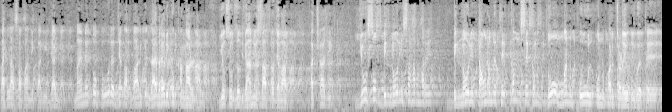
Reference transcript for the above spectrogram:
پہلا صفحہ نکالی جائیے میں نے تو پورے جنگ اخبار کی لائبریری کو کنگال ڈالا۔ یوسف لدھیانی صاحب کو جواب۔ اچھا جی یوسف بنوری صاحب مرے۔ بنوری ٹاؤن میں تھے۔ کم سے کم دو من پھول ان پر چڑھے ہوئے تھے۔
